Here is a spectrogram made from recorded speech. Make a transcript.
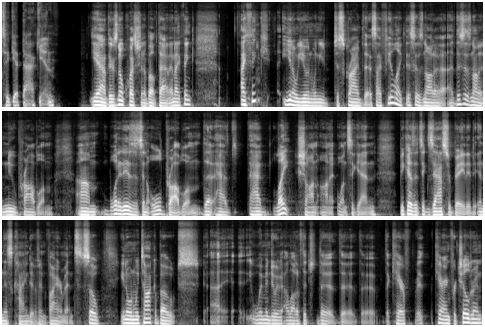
to get back in. Yeah, there's no question about that. And I think I think you know, Ewan, when you describe this, I feel like this is not a this is not a new problem. Um, what it is, it's an old problem that has had light shone on it once again because it's exacerbated in this kind of environment. So, you know, when we talk about uh, women doing a lot of the the the the, the care caring for children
